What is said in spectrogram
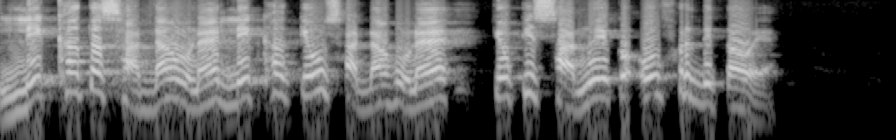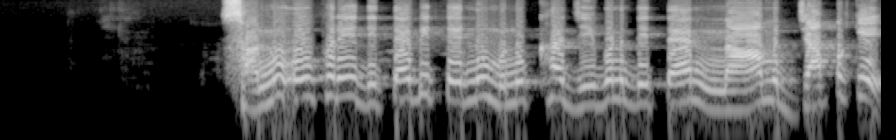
ਲੇਖਾ ਤਾਂ ਸਾਡਾ ਹੋਣਾ ਹੈ, ਲੇਖਾ ਕਿਉਂ ਸਾਡਾ ਹੋਣਾ ਹੈ? ਕਿਉਂਕਿ ਸਾਨੂੰ ਇੱਕ ਆਫਰ ਦਿੱਤਾ ਹੋਇਆ ਹੈ। ਸਾਨੂੰ ਆਫਰ ਇਹ ਦਿੱਤਾ ਵੀ ਤੈਨੂੰ ਮਨੁੱਖਾ ਜੀਵਨ ਦਿੱਤਾ ਹੈ, ਨਾਮ ਜਪ ਕੇ।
